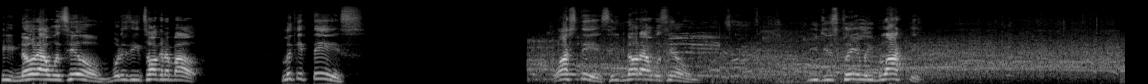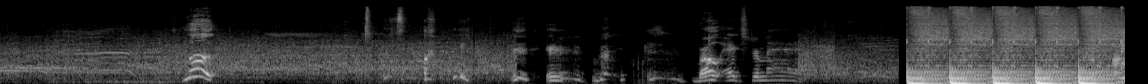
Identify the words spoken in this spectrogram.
He know that was him. What is he talking about? Look at this. Watch this. He know that was him. You just clearly blocked it. Look. Bro, extra mad. Oh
